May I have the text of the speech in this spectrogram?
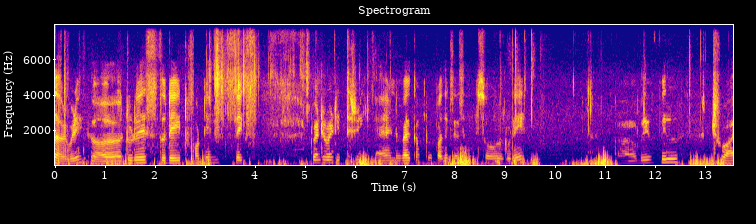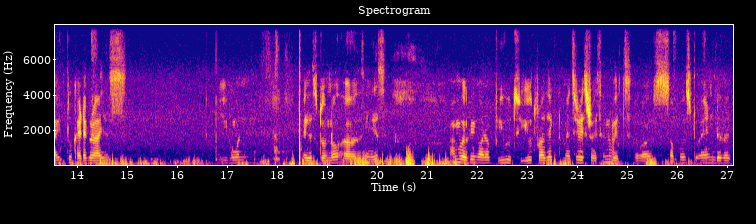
Hello everybody. Uh, today is the date 14 6 2023 and welcome to project session. So today uh, we will try to categorize human I just don't know. Uh, the thing is I'm working on a youth youth project menstruation which was supposed to end like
